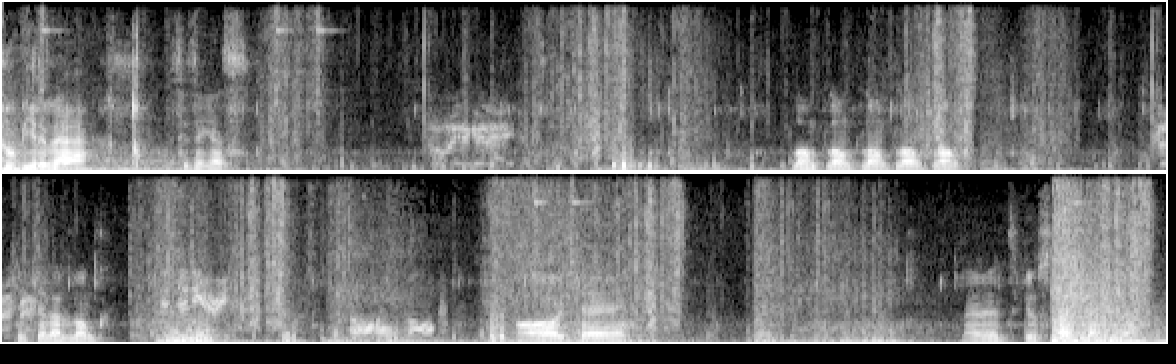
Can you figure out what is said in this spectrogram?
Şu bir be. Size gelsin. Long long long long long. Tekeler long. Okey. Evet, göster kendini.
